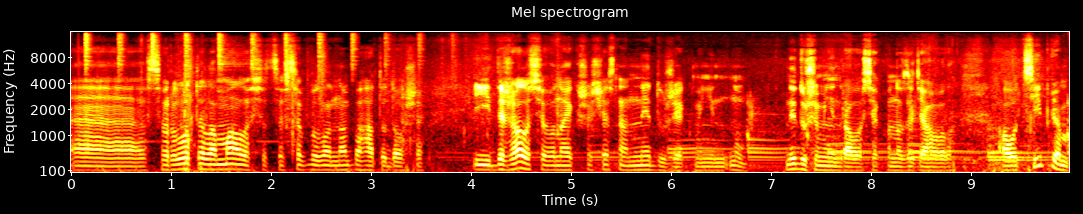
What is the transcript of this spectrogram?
е, сверло те ламалося, це все було набагато довше. І держалося воно, якщо чесно, не дуже як мені, ну, не дуже мені нравилося, як воно затягувало. А от ці прям,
